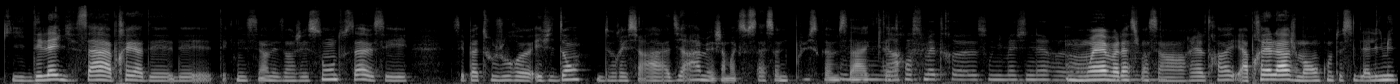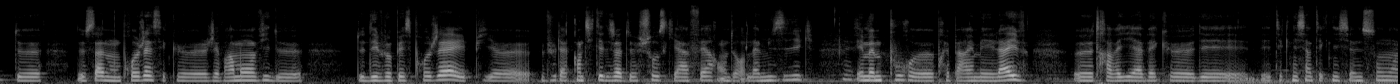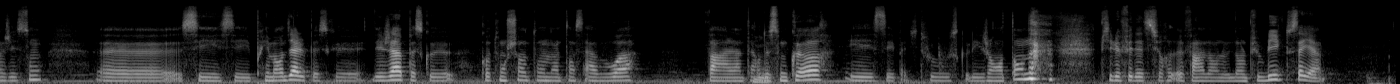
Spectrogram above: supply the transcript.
qui délèguent ça après à des, des techniciens, des ingé sons, tout ça, euh, c'est c'est pas toujours euh, évident de réussir à dire ah mais j'aimerais que ça sonne plus comme ça, Mhm. etc. À transmettre euh, son imaginaire. euh, Ouais, voilà, je pense que c'est un réel travail. Et après, là, je me rends compte aussi de la limite de, de ça, de mon projet, c'est que j'ai vraiment envie de, de développer ce projet. Et puis, vu la quantité déjà de choses qu'il y a à faire en dehors de la musique, et même pour préparer mes lives, travailler avec des, des techniciens, techniciennes son, ingé son, euh, c'est primordial parce que déjà parce que quand on chante, on entend sa voix, enfin à l'intérieur de son corps, et c'est pas du tout ce que les gens entendent. Puis le fait d'être sur, enfin dans le, dans le public, tout ça, il y a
